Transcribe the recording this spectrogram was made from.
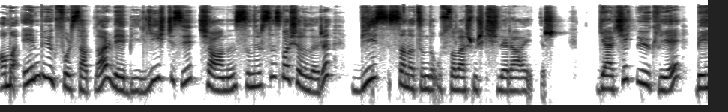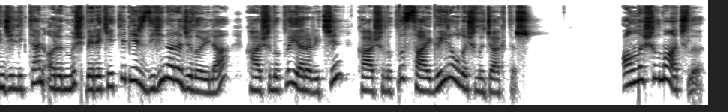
Ama en büyük fırsatlar ve bilgi işçisi çağının sınırsız başarıları biz sanatında ustalaşmış kişilere aittir. Gerçek büyüklüğe bencillikten arınmış bereketli bir zihin aracılığıyla karşılıklı yarar için karşılıklı saygıyla ulaşılacaktır. Anlaşılma açlığı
